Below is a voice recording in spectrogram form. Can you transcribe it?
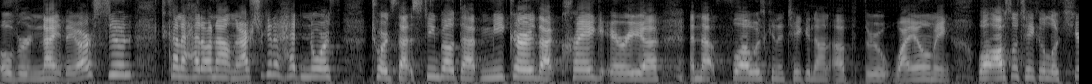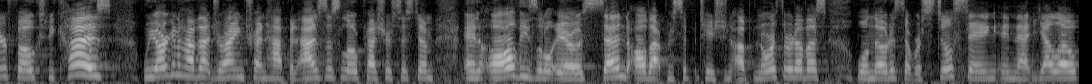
overnight. They are soon to kind of head on out, and they're actually going to head north towards that steamboat, that Meeker, that Craig area, and that flow is going to take it on up through Wyoming. We'll also take a look here, folks, because we are going to have that drying trend happen as this low pressure system and all these little arrows send all that precipitation up northward of us. We'll notice that we're still staying in that yellow,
